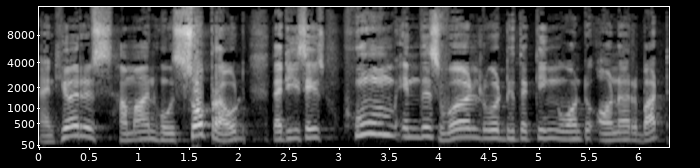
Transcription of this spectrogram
And here is Haman who is so proud that he says, Whom in this world would the king want to honor but?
